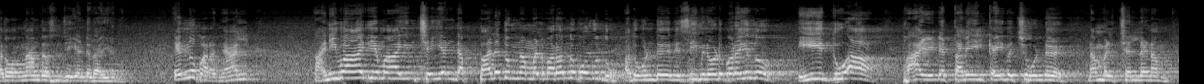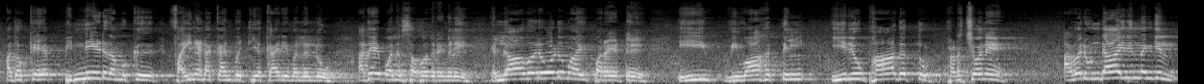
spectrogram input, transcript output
അത് ഒന്നാം ദിവസം ചെയ്യേണ്ടതായിരുന്നു എന്ന് പറഞ്ഞാൽ അനിവാര്യമായും ചെയ്യേണ്ട പലതും നമ്മൾ മറന്നു പോകുന്നു അതുകൊണ്ട് നസീമിനോട് പറയുന്നു ഈ ദുആ ഭാര്യയുടെ തലയിൽ കൈവച്ചുകൊണ്ട് നമ്മൾ ചെല്ലണം. അതൊക്കെ പിന്നീട് നമുക്ക് ഫൈൻ അടക്കാൻ പറ്റിയ കാര്യമല്ലല്ലോ. അതേപോലെ സഹോദരങ്ങളെ എല്ലാവരോടുമായി പറയട്ടെ. ഈ വിവാഹത്തിൽ ഇരുഭാഗത്തും പടച്ചോനെ അവരുണ്ടായിരുന്നെങ്കിൽ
